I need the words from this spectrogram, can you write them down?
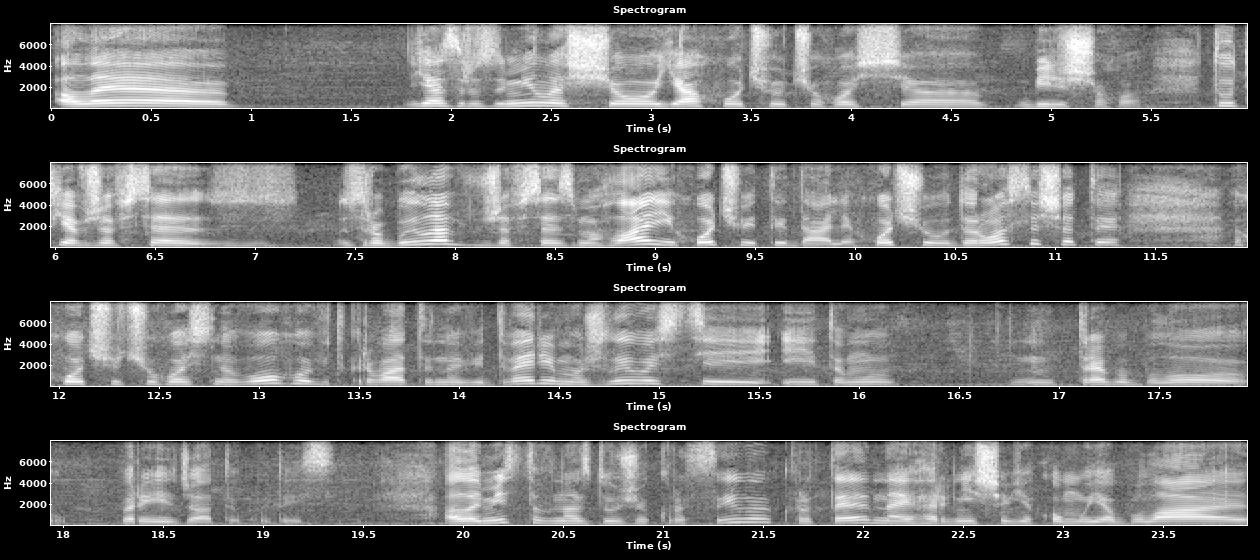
Але я зрозуміла, що я хочу чогось більшого. Тут я вже все зробила, вже все змогла і хочу йти далі. Хочу дорослішати, хочу чогось нового, відкривати нові двері, можливості, і тому ну, треба було переїжджати кудись. Але місто в нас дуже красиве, круте, найгарніше, в якому я була,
